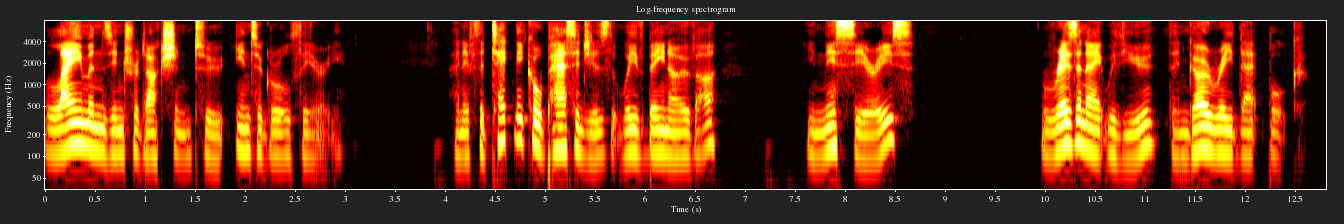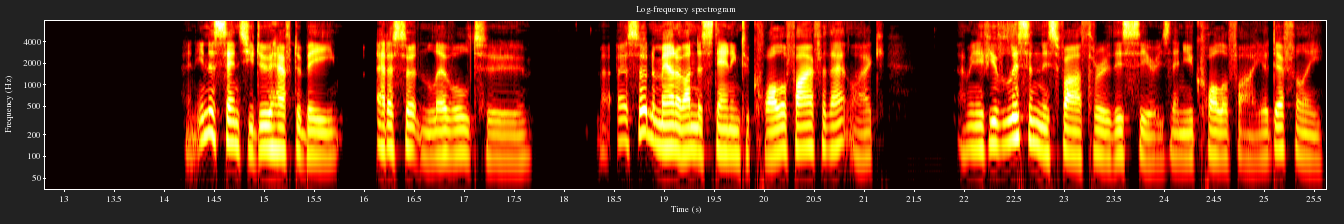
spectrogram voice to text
layman's introduction to integral theory. And if the technical passages that we've been over in this series resonate with you, then go read that book. And in a sense, you do have to be at a certain level to a certain amount of understanding to qualify for that. Like I mean, if you've listened this far through this series, then you qualify. You're definitely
